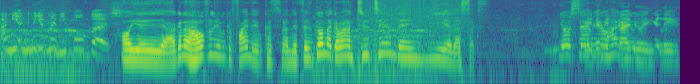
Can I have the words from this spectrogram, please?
I need I need to get my V4 first. Oh yeah, yeah, yeah. I'm gonna hopefully we can find it because and if it's go like around two ten, then yeah, that sucks. Yo, Wait, Samuel, let me how try you doing? doing elite.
